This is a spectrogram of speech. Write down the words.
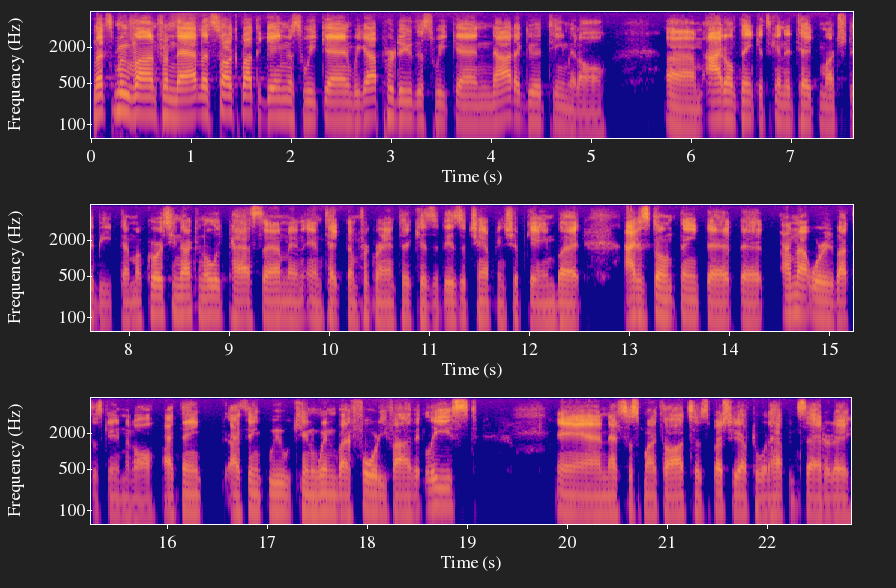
let's move on from that. Let's talk about the game this weekend. We got Purdue this weekend. Not a good team at all. Um, I don't think it's going to take much to beat them. Of course, you're not going to look past them and, and take them for granted because it is a championship game. But I just don't think that that I'm not worried about this game at all. I think I think we can win by 45 at least, and that's just my thoughts, especially after what happened Saturday.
